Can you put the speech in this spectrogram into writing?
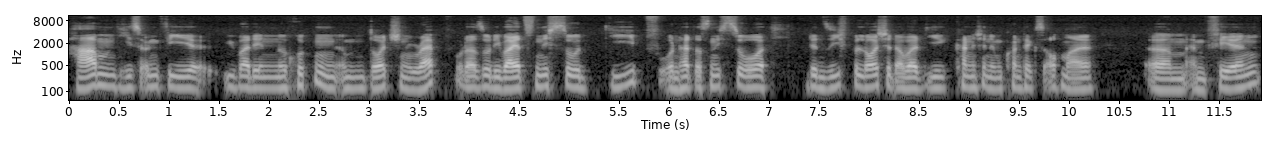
haben. Die hieß irgendwie über den Rücken im deutschen Rap oder so. Die war jetzt nicht so deep und hat das nicht so intensiv beleuchtet, aber die kann ich in dem Kontext auch mal ähm, empfehlen.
